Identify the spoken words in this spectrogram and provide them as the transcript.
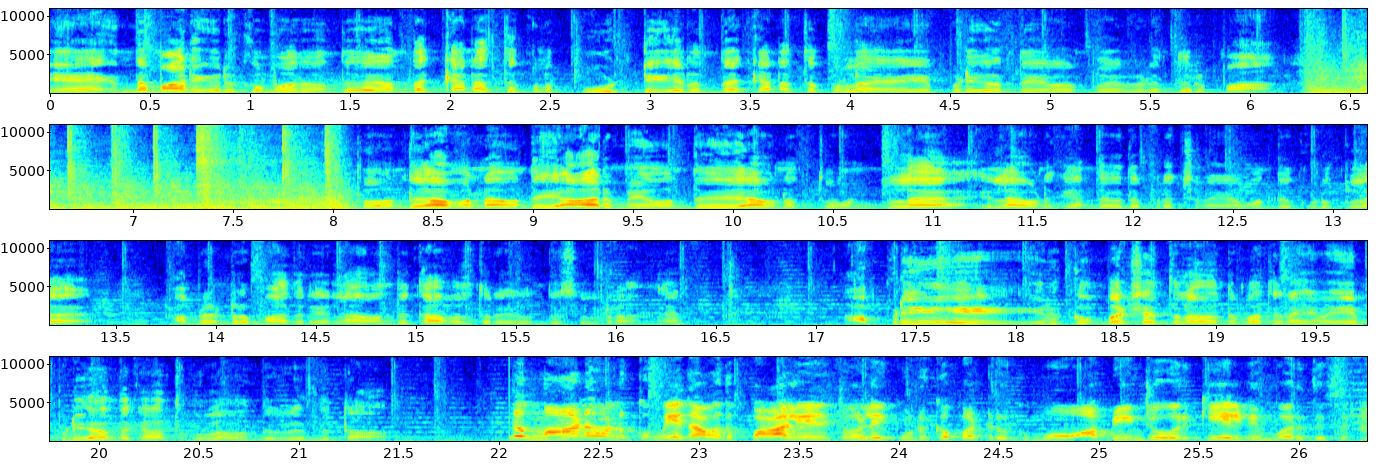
ஏ- இந்த மாதிரி இருக்கும்போது வந்து அந்த கிணத்துக்குள்ளே பூட்டி இருந்த கிணத்துக்குள்ளே எப்படி வந்து இவன் போய் விழுந்திருப்பான்? இப்போ வந்து அவனை வந்து யாருமே வந்து அவனை தூண்டல இல்லை அவனுக்கு எந்த வித பிரச்சனையும் வந்து கொடுக்கல அப்படின்ற மாதிரியெல்லாம் வந்து காவல்துறை வந்து சொல்கிறாங்க அப்படி இருக்கும் பட்சத்தில் வந்து பார்த்திங்கன்னா இவன் எப்படி அந்த கிணத்துக்குள்ளே வந்து விழுந்துட்டான்? இந்த மாணவனுக்கும் ஏதாவது பாலியல் தொல்லை கொடுக்கப்பட்டிருக்குமோ அப்படின்ற ஒரு கேள்வியும் வருது சார்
